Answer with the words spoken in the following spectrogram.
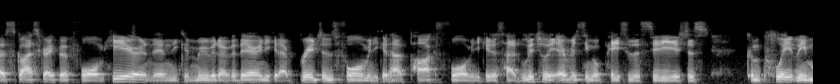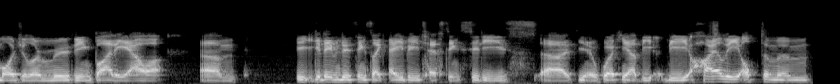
a skyscraper form here, and then you can move it over there, and you could have bridges form, and you could have parks form, and you could just have literally every single piece of the city is just completely modular, moving by the hour. Um, you could even do things like A/B testing cities, uh, you know, working out the the highly optimum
